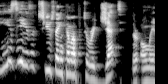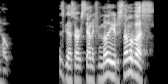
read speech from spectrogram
easiest excuse they can come up to reject their only hope. This is going to start sounding familiar to some of us.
